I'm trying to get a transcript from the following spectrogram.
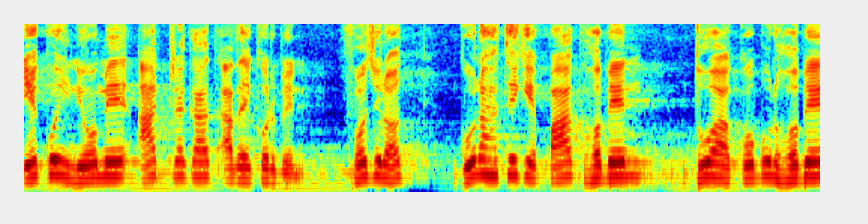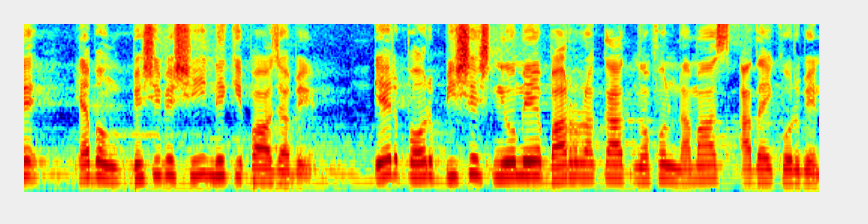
একই নিয়মে আট রাকাত আদায় করবেন। ফজলত, গুনাহ থেকে পাক হবেন, দোয়া কবুল হবে এবং বেশি বেশি নেকি পাওয়া যাবে। এরপর বিশেষ নিয়মে বারো রাকাত নফল নামাজ আদায় করবেন।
